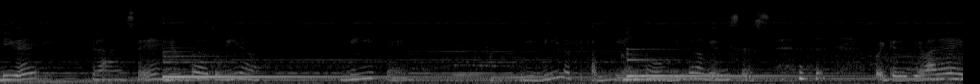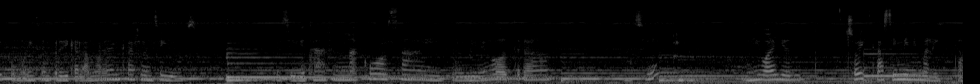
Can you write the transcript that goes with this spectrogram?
Vive, sé ejemplo de tu vida vive y vi lo que estás viviendo, vive lo que dices. Porque de qué vale, como dicen, predicar la moral en calzoncillos. Que que estás haciendo una cosa y prohíbes otra. Así. Igual yo soy casi minimalista.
